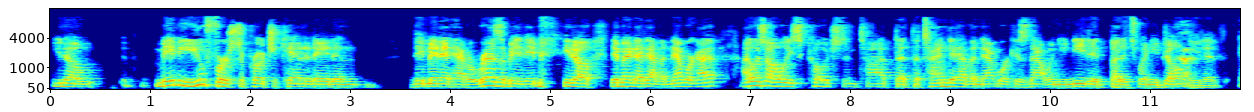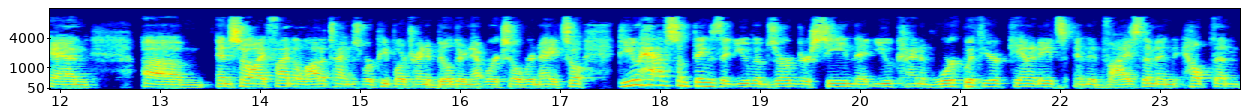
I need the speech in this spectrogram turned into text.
you know, maybe you first approach a candidate and they may not have a resume they may, you know they might not have a network. I i was always coached and taught that the time to have a network is not when you need it but it's when you don't need it. And um and so i find a lot of times where people are trying to build their networks overnight. So do you have some things that you've observed or seen that you kind of work with your candidates and advise them and help them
